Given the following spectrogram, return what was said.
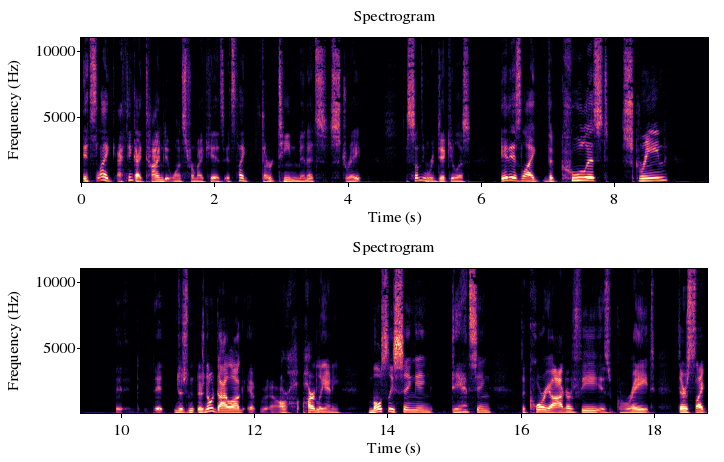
It's like, I think I timed it once for my kids. It's like 13 minutes straight. It's something ridiculous. It is like the coolest screen. It, it, there's, there's no dialogue or hardly any. Mostly singing, dancing. The choreography is great. There's like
